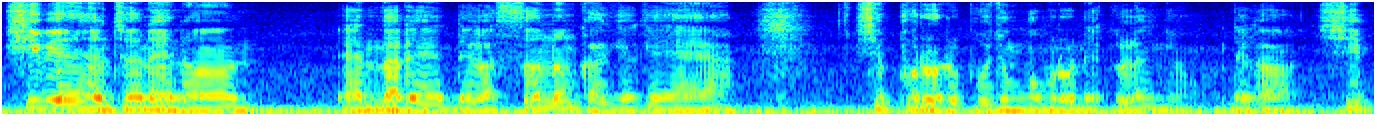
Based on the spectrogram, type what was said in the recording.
10여 년 전에는 옛날에 내가 쓰는 가격에 10%를 보증금으로 냈거든요. 내가 10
